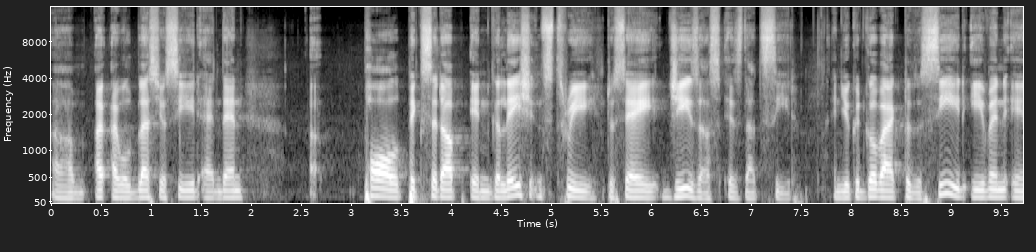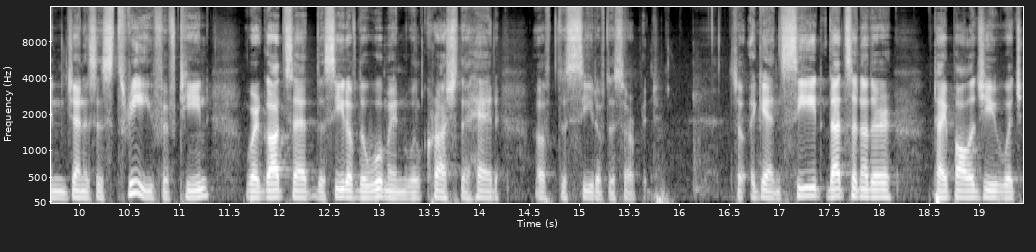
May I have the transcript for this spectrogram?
um, I, I will bless your seed," and then Paul picks it up in Galatians 3 to say Jesus is that seed. And you could go back to the seed even in Genesis 3:15 where God said the seed of the woman will crush the head of the seed of the serpent. So again, seed that's another typology which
